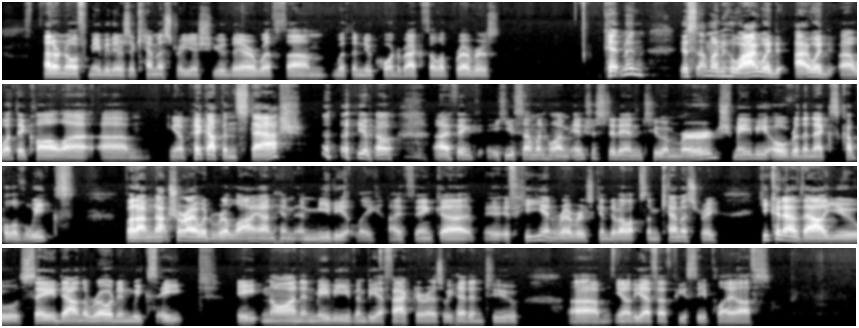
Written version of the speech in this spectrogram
I don't know if maybe there's a chemistry issue there with um, with the new quarterback Philip Rivers. Pittman is someone who I would I would uh, what they call uh, um, you know pick up and stash. you know, I think he's someone who I'm interested in to emerge maybe over the next couple of weeks, but I'm not sure I would rely on him immediately. I think uh, if he and Rivers can develop some chemistry, he could have value, say down the road in weeks eight eight and on, and maybe even be a factor as we head into um, you know the FFPC playoffs.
